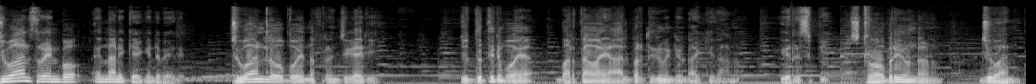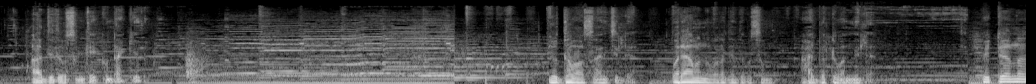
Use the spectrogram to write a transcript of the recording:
ജുവാൻസ് റെയിൻബോ എന്നാണ് ഈ കേക്കിന്റെ പേര്. ജുവാൻ ലോബോ എന്ന ഫ്രഞ്ചുകാരി യുദ്ധത്തിന് പോയ ഭർത്താവായ ആൽബർട്ടിന് വേണ്ടി ഉണ്ടാക്കിയതാണ് ഈ റെസിപ്പി. സ്ട്രോബെറി കൊണ്ടാണ് ജുവാൻ ആദ്യ ദിവസം കേക്ക് ഉണ്ടാക്കിയത്. യുദ്ധം അവസാനിച്ചില്ല. വരാമെന്ന് പറഞ്ഞ ദിവസം ആൽബർട്ട് വന്നില്ല. പിറ്റേന്ന്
